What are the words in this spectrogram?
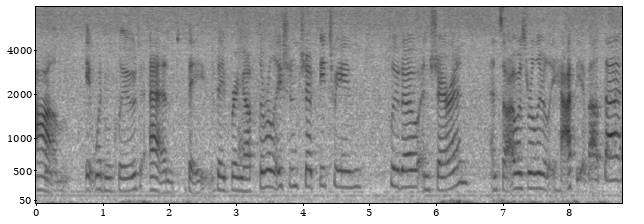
um, it would include, and they they bring up the relationship between Pluto and Charon, and so I was really really happy about that.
